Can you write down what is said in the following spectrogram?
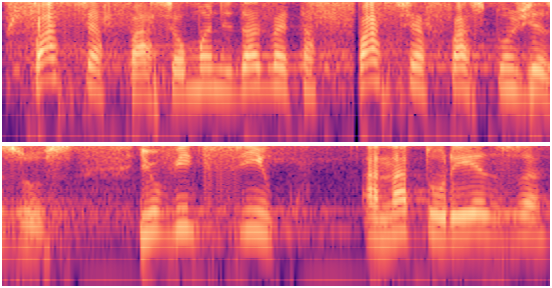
face a face, a humanidade vai estar face a face com Jesus. E o 25: A natureza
